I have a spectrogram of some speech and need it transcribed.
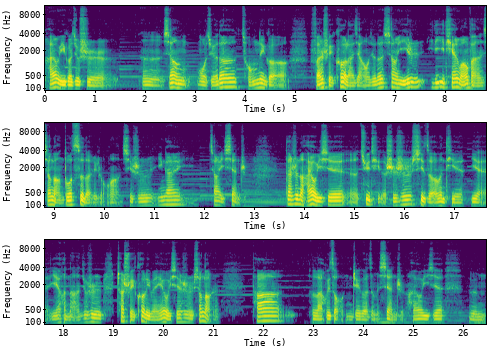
还有一个就是，嗯，像我觉得从那个反水客来讲，我觉得像一日一一天往返香港多次的这种啊，其实应该加以限制。但是呢，还有一些呃具体的实施细则问题也也很难，就是他水客里面也有一些是香港人，他来回走，你这个怎么限制？还有一些嗯，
